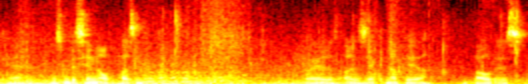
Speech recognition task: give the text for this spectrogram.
Okay, muss ein bisschen aufpassen. Weil das alles sehr knapp hier gebaut ist.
